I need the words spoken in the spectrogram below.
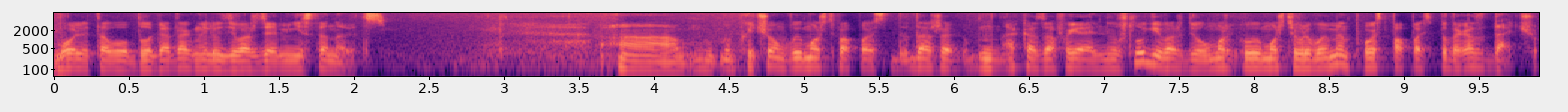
Более того, благодарные люди вождями не становятся. А, причем вы можете попасть, даже оказав реальные услуги вождю, вы можете в любой момент просто попасть под раздачу.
